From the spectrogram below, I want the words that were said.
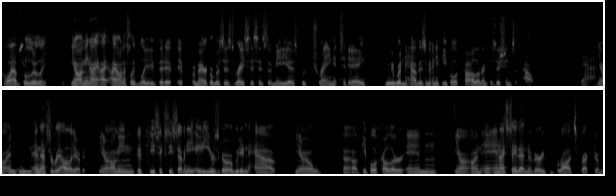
Oh absolutely. You know i mean I, I, I honestly believe that if if america was as racist as the media is portraying it today we wouldn't have as many people of color in positions of power. Yeah. You know and and, and that's the reality of it. You know i mean 50 60 70 80 years ago we didn't have you know uh, people of color in you know and and i say that in a very broad spectrum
